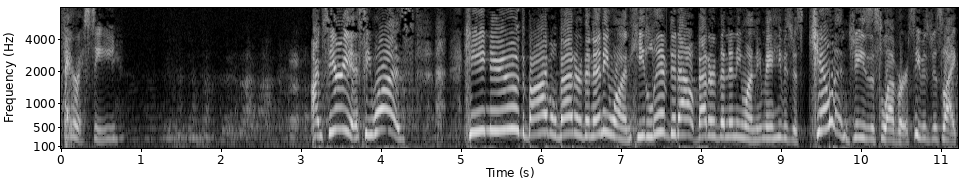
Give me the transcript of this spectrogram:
Pharisee. I'm serious. He was. He knew the Bible better than anyone. He lived it out better than anyone. I mean, he was just killing Jesus lovers. He was just like,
